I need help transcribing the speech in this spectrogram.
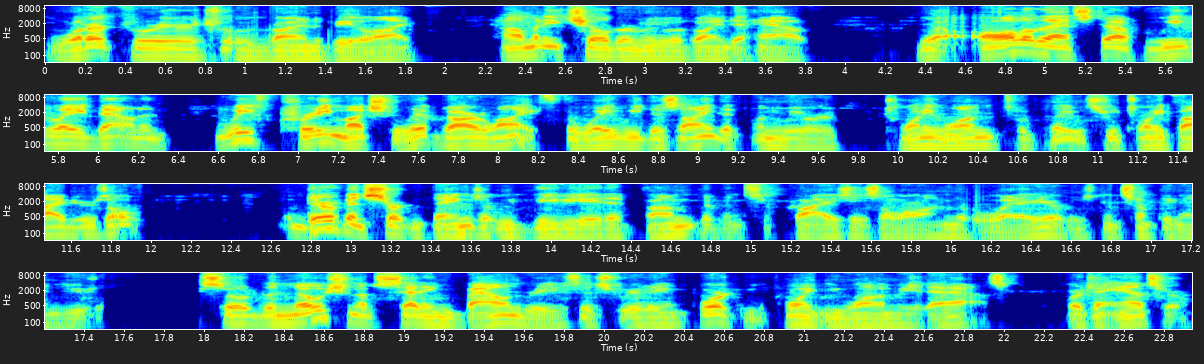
what our careers were going to be like, how many children we were going to have. All of that stuff we laid down and we've pretty much lived our life the way we designed it when we were 21 to through 25 years old. There have been certain things that we've deviated from. There have been surprises along the way, or there's been something unusual. So the notion of setting boundaries is really important. The point you wanted me to ask or to answer.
